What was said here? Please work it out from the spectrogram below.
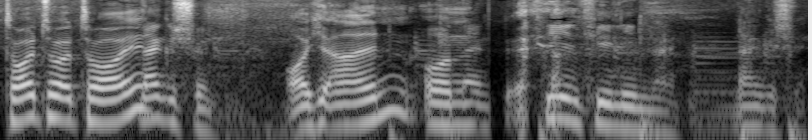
toi toi toi. Dankeschön. Euch allen und. Vielen, vielen lieben Dank. Dankeschön.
